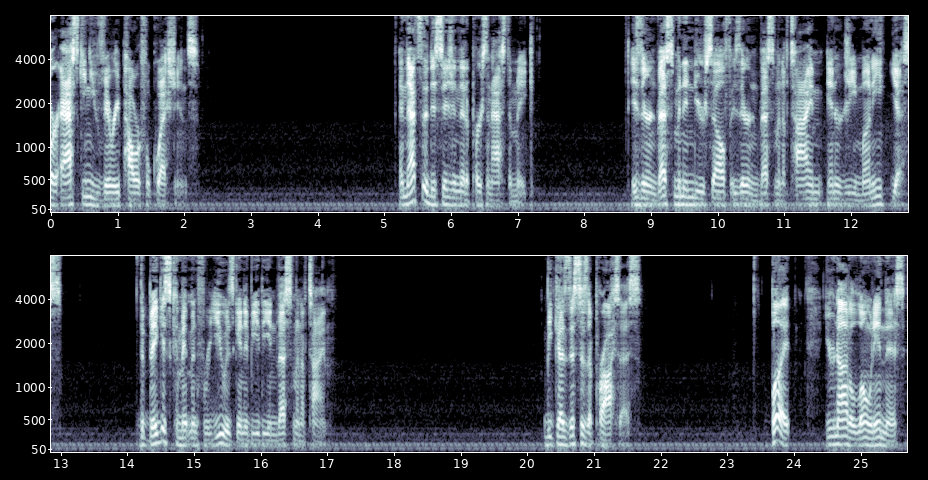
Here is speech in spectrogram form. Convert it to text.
are asking you very powerful questions. And that's the decision that a person has to make. Is there investment into yourself? Is there investment of time, energy, money? Yes. The biggest commitment for you is going to be the investment of time. Because this is a process. But you're not alone in this.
